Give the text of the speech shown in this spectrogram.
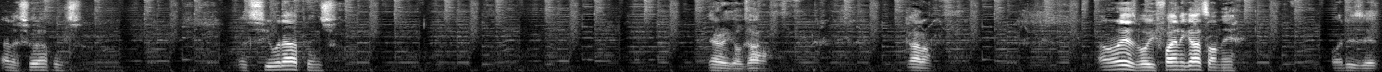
And let's see what happens. Let's see what happens. There we go, got him. Got him. I don't know what it is, but we finally got something. What is it?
